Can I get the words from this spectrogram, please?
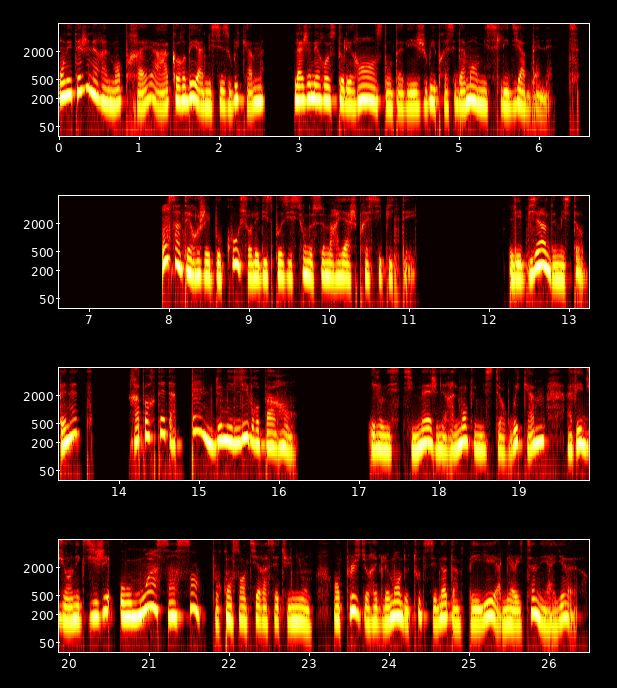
on était généralement prêt à accorder à Mrs. Wickham la généreuse tolérance dont avait joui précédemment Miss Lydia Bennet. On s'interrogeait beaucoup sur les dispositions de ce mariage précipité. Les biens de Mr. Bennet rapportaient à peine deux mille livres par an, et l'on estimait généralement que Mr. Wickham avait dû en exiger au moins cinq cents pour consentir à cette union, en plus du règlement de toutes ses notes impayées à Meryton et ailleurs.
